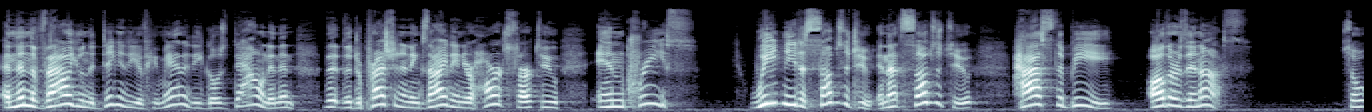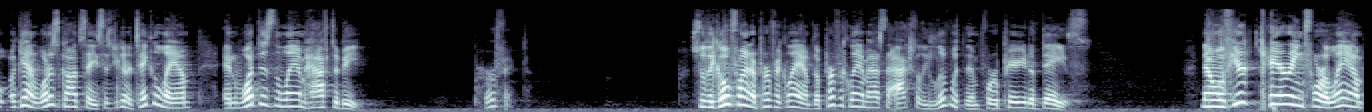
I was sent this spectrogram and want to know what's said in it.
And then the value and the dignity of humanity goes down. And then the, the depression and anxiety in your heart start to increase. We need a substitute. And that substitute has to be other than us. So again, what does God say? He says, You're going to take a lamb, and what does the lamb have to be? Perfect. So they go find a perfect lamb. The perfect lamb has to actually live with them for a period of days. Now, if you're caring for a lamb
